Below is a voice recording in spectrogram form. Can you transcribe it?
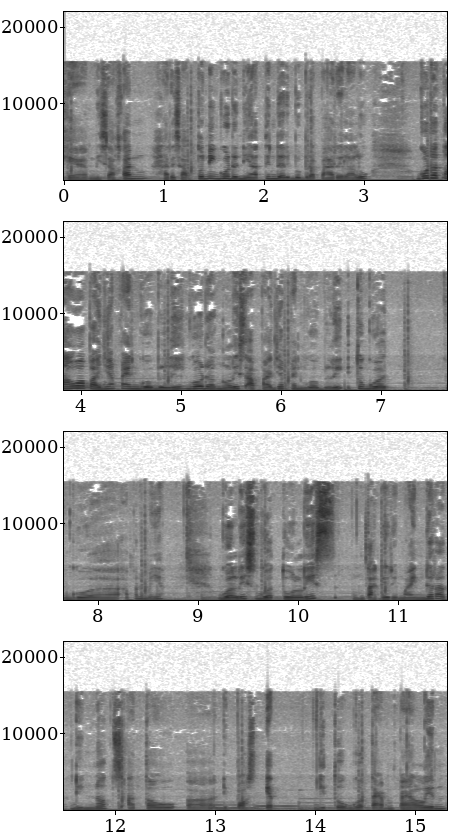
kayak misalkan hari Sabtu nih gue udah niatin dari beberapa hari lalu gue udah tahu apa aja pengen gue beli gue udah ngelis apa aja pengen gue beli itu gue gue apa namanya gue list gue tulis entah di reminder di notes atau uh, di post it gitu gue tempelin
